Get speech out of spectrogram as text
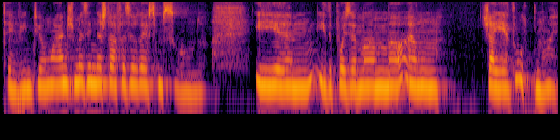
Tem 21 anos, mas ainda está a fazer o 12 segundo. E, um, e depois é, uma, uma, é um, já é adulto, não é?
